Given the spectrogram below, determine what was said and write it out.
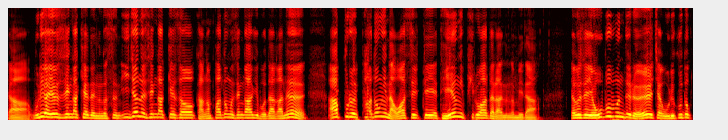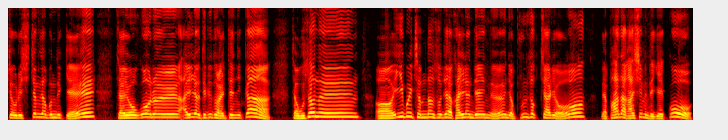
자, 우리가 여기서 생각해야 되는 것은 이전을 생각해서 강한 파동을 생각하기보다가는 앞으로 파동이 나왔을 때의 대응이 필요하다라는 겁니다. 자, 그래서 요 부분들을 자, 우리 구독자, 우리 시청자분들께 자, 요거를 알려드리도록 할 테니까 자, 우선은 어, EV 첨단 소재와 관련되어 있는 요 분석 자료 네, 받아가시면 되겠고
